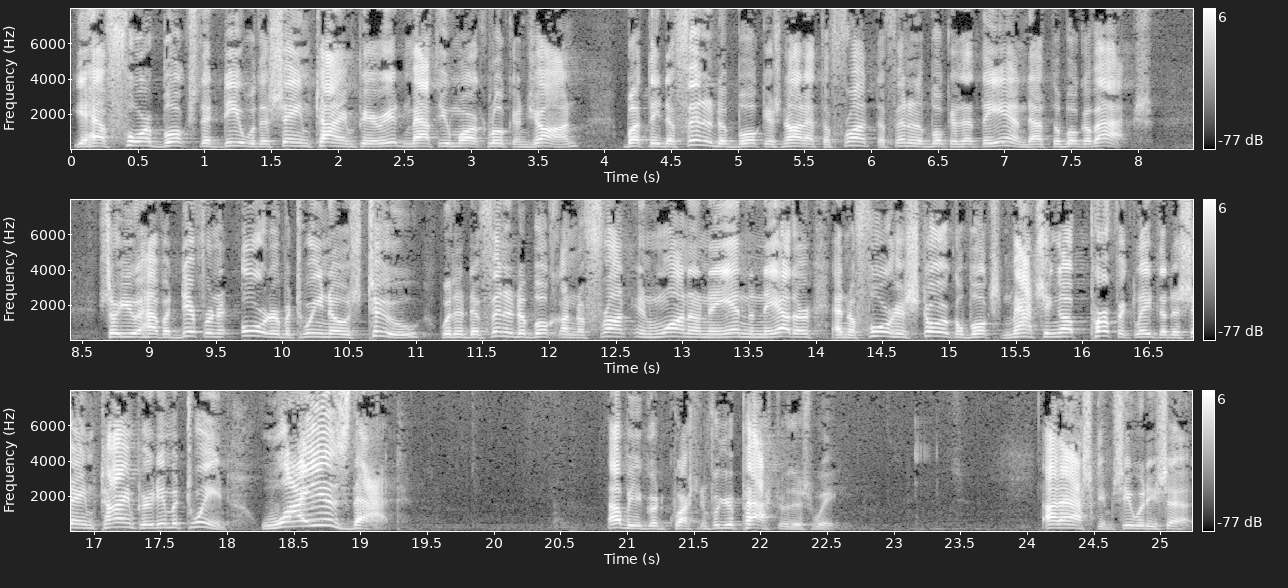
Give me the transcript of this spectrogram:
You have four books that deal with the same time period Matthew, Mark, Luke, and John. But the definitive book is not at the front, the definitive book is at the end. That's the book of Acts. So you have a different order between those two, with a definitive book on the front in one, on the end in the other, and the four historical books matching up perfectly to the same time period in between. Why is that? That'll be a good question for your pastor this week. I'd ask him, see what he says.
